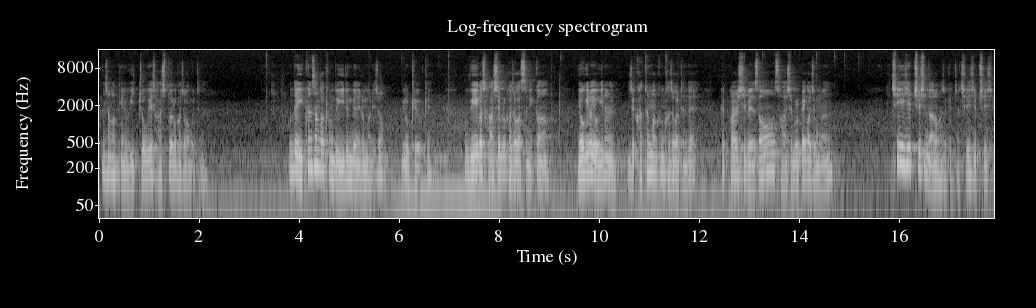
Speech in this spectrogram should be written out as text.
큰 삼각형의 위쪽이 40도를 가져가고 있잖아요. 근데 이 큰 삼각형도 이등변이란 말이죠. 이렇게 이렇게. 위에가 40을 가져갔으니까 여기랑 여기는 이제 같은 만큼 가져갈 텐데 180에서 40을 빼가지고는 70, 70 나눠 가졌겠죠. 70, 70.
